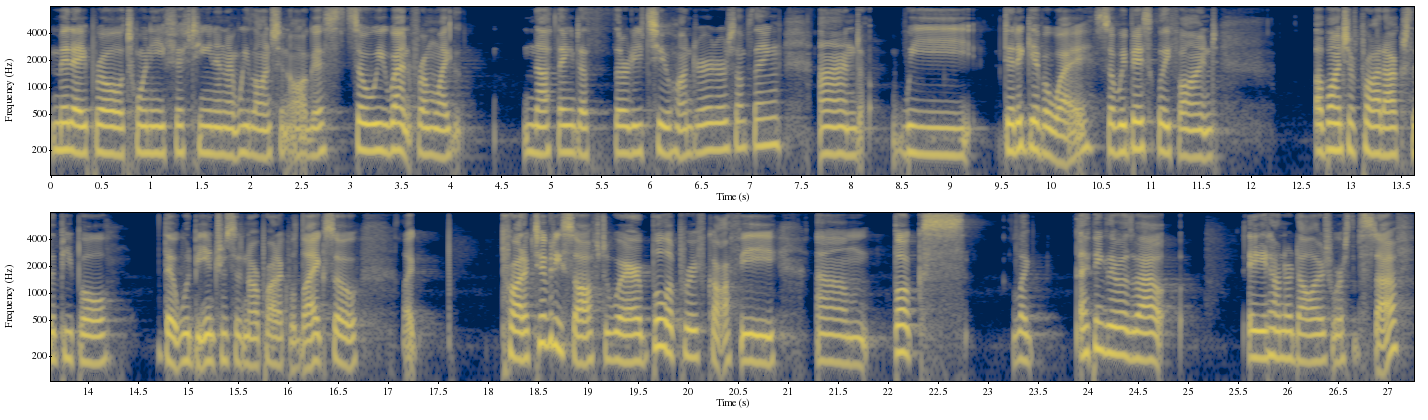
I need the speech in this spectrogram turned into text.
mid-april 2015 and we launched in august so we went from like nothing to 3200 or something and we did a giveaway so we basically found a bunch of products that people that would be interested in our product would like so like productivity software, bulletproof coffee, um, books. Like I think there was about eight hundred dollars worth of stuff,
